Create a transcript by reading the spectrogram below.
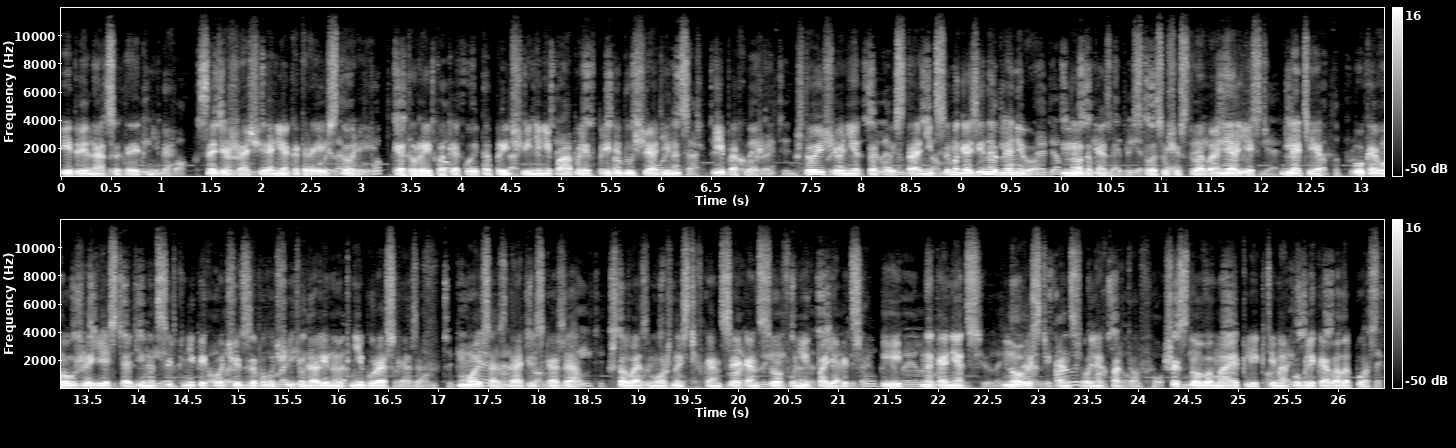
и 12 книга, содержащая некоторые истории, которые по какой-то причине не попали в предыдущие 11, и похоже, что еще нет такой страницы магазина для него. Но доказательства существования есть для тех, у кого уже есть 11 книг и хочет заполучить удаленную книгу рассказов. Мой создатель сказал, что возможность в конце концов у них появится. И, наконец, новости консольных портов. 6 мая ClickTeam опубликовала пост,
